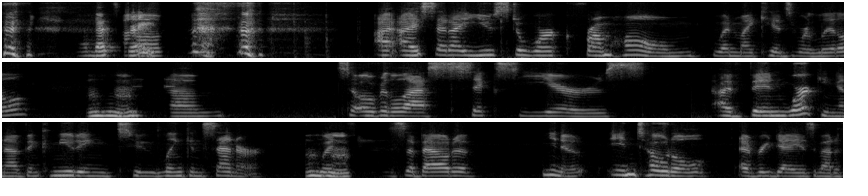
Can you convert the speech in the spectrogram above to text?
That's great. Um, I, I said I used to work from home when my kids were little. hmm Um, so over the last six years, I've been working and I've been commuting to Lincoln Center, hmm which is about a, you know, in total every day is about a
